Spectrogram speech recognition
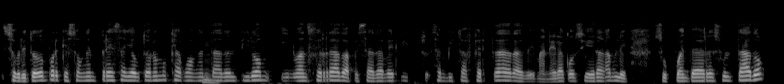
sobre todo porque son empresas y autónomos que han mm. aguantado el tirón y no han cerrado, a pesar de haber visto, se han visto afectadas de manera considerable sus cuentas de resultados.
